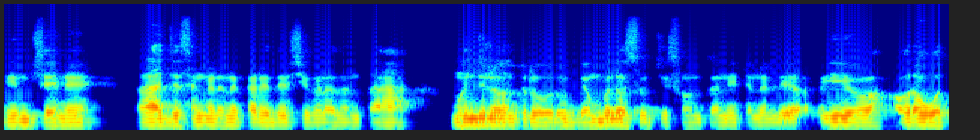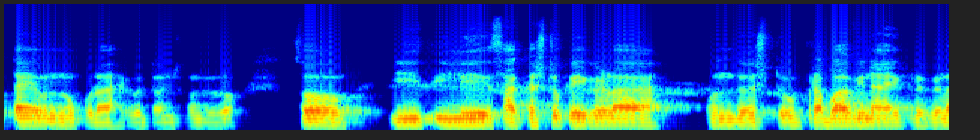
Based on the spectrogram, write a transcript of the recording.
ಭೀಮಸೇನೆ ರಾಜ್ಯ ಸಂಘಟನಾ ಕಾರ್ಯದರ್ಶಿಗಳಾದಂತಹ ಮಂಜುನಾಥ್ರವರು ಬೆಂಬಲ ಸೂಚಿಸುವಂತ ನಿಟ್ಟಿನಲ್ಲಿ ಈ ಅವರ ಒತ್ತಾಯವನ್ನು ಕೂಡ ಇವತ್ತು ಹಂಚ್ಕೊಂಡರು ಸೊ ಈ, ಇಲ್ಲಿ ಸಾಕಷ್ಟು ಕೈಗಳ ಒಂದಷ್ಟು ಪ್ರಭಾವಿ ನಾಯಕರುಗಳ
